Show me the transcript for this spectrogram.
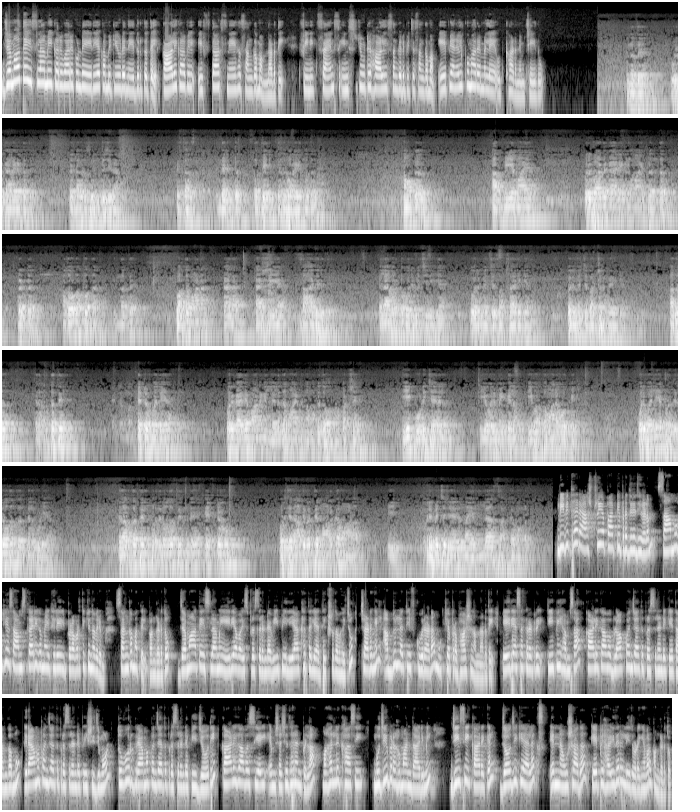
Jamaat-e Islami Karuvarakundu area കമ്മിറ്റിയുടെ നേതൃത്വത്തിൽ കാളികാവിൽ ഇഫ്താർ സ്നേഹ സംഗമം നടത്തി. ഫിനിക്സ് സയൻസ് ഇൻസ്റ്റിറ്റ്യൂട്ട് ഹാളിൽ സംഘടിപ്പിച്ച സംഗമം A P Anilkumar M L A ഉദ്ഘാടനം ചെയ്തു. ഇന്നത്തെ ഒരു കാലഘട്ടത്തിൽ എല്ലാവരും സൂചിപ്പിച്ചു എന്ന് പറയുന്നത് നമുക്ക് ആത്മീയമായ ഒരുപാട് കാര്യങ്ങളുമായി ബന്ധപ്പെട്ട് അതോടൊപ്പം തന്നെ വർത്തമാന കാല രാഷ്ട്രീയ സാഹചര്യത്തിൽ എല്ലാവർക്കും ഒരുമിച്ചിരിക്കാൻ ഒരുമിച്ച് സംസാരിക്കാൻ ഒരുമിച്ച് ഭക്ഷണം കഴിക്കാൻ. അത് യഥാർത്ഥത്തിൽ ഏറ്റവും വലിയ ഒരു കാര്യമാണെങ്കിൽ ലളിതമായിട്ട് നമുക്ക് തോന്നാം. പക്ഷേ ഈ കൂടിച്ചേരലും ഈ ഒരുമിക്കലും ഈ വർത്തമാനവും ഒക്കെ ഒരു വലിയ പ്രതിരോധ തീർക്കൽ കൂടിയാണ്. യഥാർത്ഥത്തിൽ പ്രതിരോധത്തിന്റെ ഏറ്റവും ഒരു ജനാധിപത്യ മാർഗമാണ് ഈ ഒരുമിച്ച് ചേരുന്ന എല്ലാ സംഗമങ്ങളും. വിവിധ രാഷ്ട്രീയ പാർട്ടി പ്രതിനിധികളും സാമൂഹ്യ സാംസ്കാരിക മേഖലയിൽ പ്രവർത്തിക്കുന്നവരും സംഗമത്തിൽ പങ്കെടുത്തു. Jamaat-e Islami area vice president V P Liyaqat Ali അധ്യക്ഷത വഹിച്ചു. ചടങ്ങിൽ അബ്ദുൽ ലത്തീഫ് കൂരാട മുഖ്യ പ്രഭാഷണം നടത്തി. Area secretary T P Hamza Kalikavu block panchayat president K Thankammu ഗ്രാമപഞ്ചായത്ത് പ്രസിഡന്റ് പി ഷിജിമോൾ തുവൂർ ഗ്രാമപഞ്ചായത്ത് president P Jyothi Kalikavu C I M Sasidharan Pillai മഹല്ല് Khasi Mujeeb Rahman Darimi G C Karakkal Joji K Alex N Noushad K P Hydrali തുടങ്ങിയവർ പങ്കെടുത്തു.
